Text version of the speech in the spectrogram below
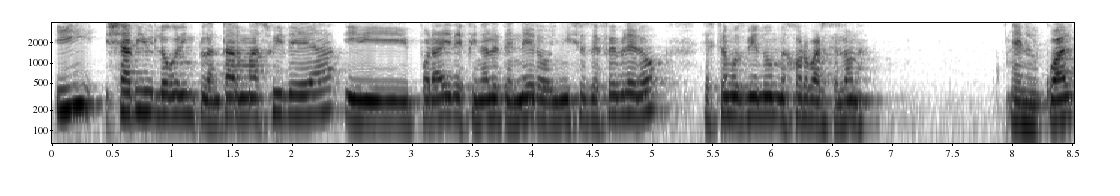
Y Xavi logra implantar más su idea y por ahí de finales de enero, inicios de febrero, estemos viendo un mejor Barcelona. En el cual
